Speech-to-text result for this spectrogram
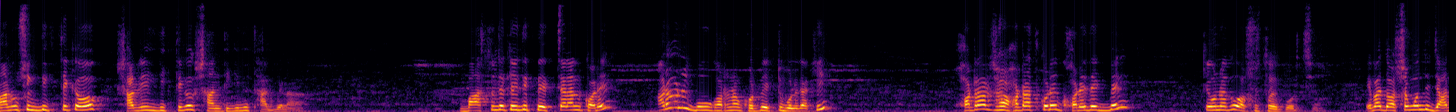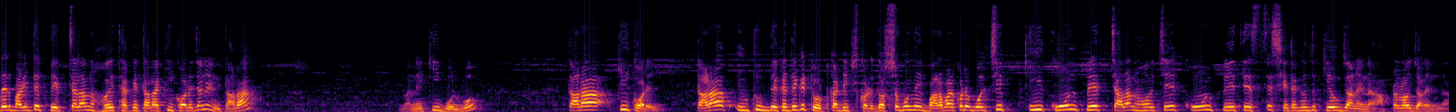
মানসিক দিক থেকে হোক, শারীরিক দিক থেকে হোক, শান্তি কিন্তু থাকবে না। বাস্তুতে কেউ যদি পেট চালান করে আরও অনেক বহু ঘটনা ঘটবে, একটু বলে রাখি। হঠাৎ হঠাৎ করে ঘরে দেখবেন কেউ না কেউ অসুস্থ হয়ে পড়ছে। এবার দর্শক বন্ধু, যাদের বাড়িতে পেট চালান হয়ে থাকে, তারা কি করে জানেন? তারা মানে কি বলব? তারা কি করে? তারা ইউটিউব দেখে দেখে টোটকা টিপস করে। দর্শক বন্ধু, আমি বারবার করে বলছি, কি কোন পেট চালান হয়েছে, কোন পেট এসছে সেটা কিন্তু কেউ জানে না, আপনারাও জানেন না।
